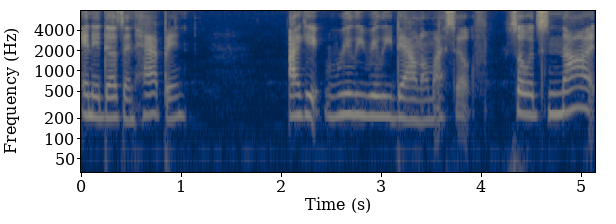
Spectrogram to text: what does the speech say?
and it doesn't happen, I get really, really down on myself. So it's not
